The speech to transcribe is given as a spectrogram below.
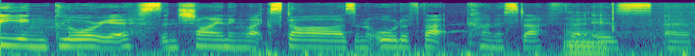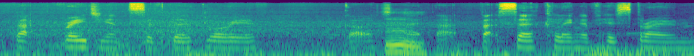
being glorious and shining like stars and all of that kind of stuff that Mm. is uh, that radiance of the glory of God, Mm. like that, that circling of His throne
